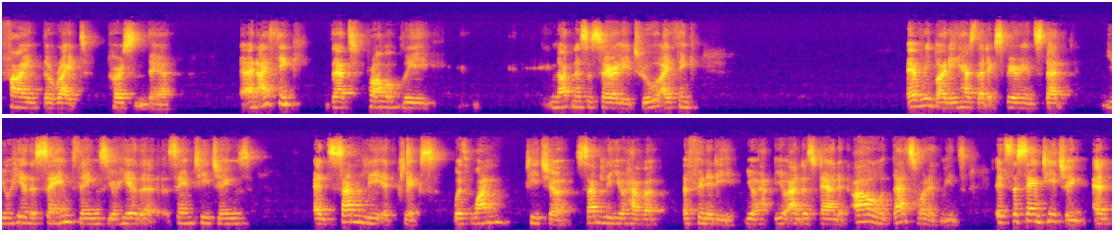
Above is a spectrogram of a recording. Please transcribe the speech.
find the right person there. And I think that's probably not necessarily true. I think everybody has that experience that you hear the same things, you hear the same teachings, and suddenly it clicks with one teacher. Suddenly you have a affinity. You, you understand it. Oh, that's what it means. It's the same teaching. And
